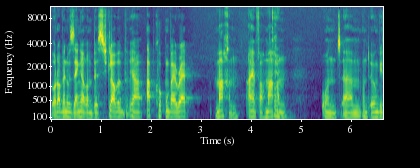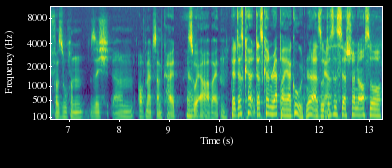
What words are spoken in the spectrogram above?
oder wenn du Sängerin bist, ich glaube, ja, abgucken bei Rap, machen, einfach machen. Okay und, ähm, und irgendwie versuchen, sich ähm, Aufmerksamkeit ja. zu erarbeiten. Ja, das, können, das können Rapper ja gut, ne? Also ja. das ist ja schon auch so,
